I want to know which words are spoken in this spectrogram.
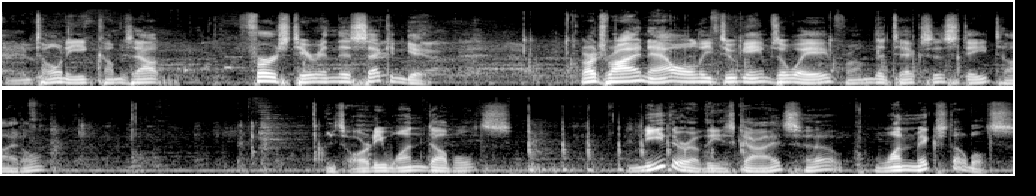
And Tony comes out first here in this second game. Of Ryan now only two games away from the Texas State title. He's already won doubles. Neither of these guys won mixed doubles.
